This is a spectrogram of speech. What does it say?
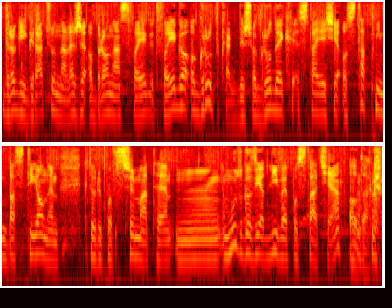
drogi graczu, należy obrona swojego, twojego ogródka, gdyż ogródek staje się ostatnim bastionem, który powstrzyma te mm, mózgozjadliwe postacie. O tak.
